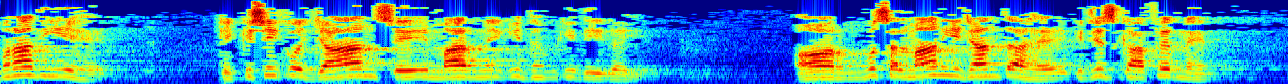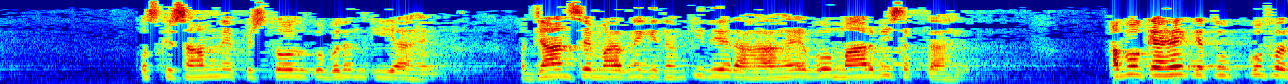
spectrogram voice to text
مراد یہ ہے کہ کسی کو جان سے مارنے کی دھمکی دی گئی۔ اور مسلمان یہ جانتا ہے کہ جس کافر نے اس کے سامنے پستول کو بلند کیا ہے اور جان سے مارنے کی دھمکی دے رہا ہے، وہ مار بھی سکتا ہے۔ اب وہ کہے کہ تو کفر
